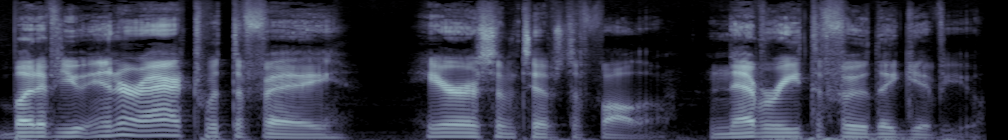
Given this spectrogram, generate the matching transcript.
but if you interact with the Fae, here are some tips to follow. Never eat the food they give you.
